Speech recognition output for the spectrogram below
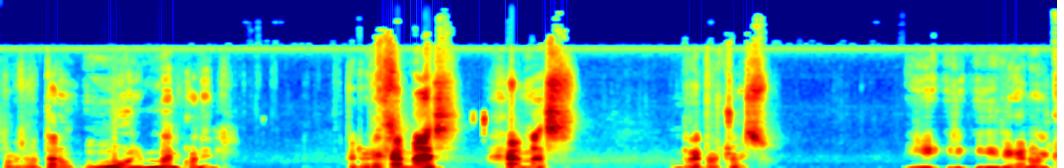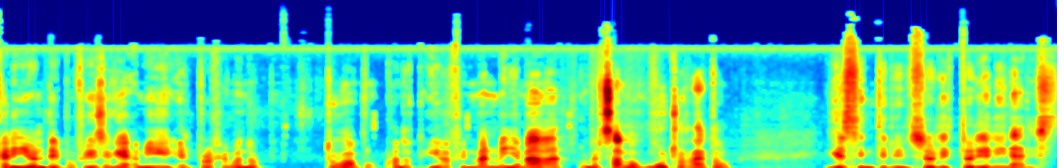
Porque se portaron muy mal con él. Pero él jamás, jamás reprochó eso. Y, y- y le ganó el cariño al Depo. Fíjese que a mí el profe cuando, tuvo, cuando iba a firmar me llamaba, conversamos mucho rato, y él se interesó en la historia de Linares.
